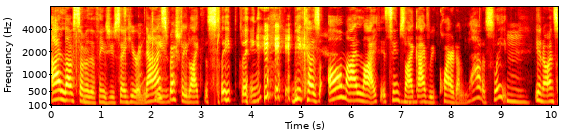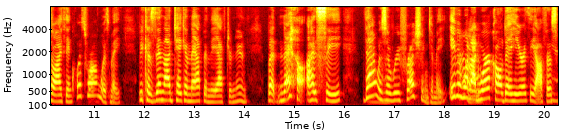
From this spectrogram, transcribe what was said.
I love some of the things you say here. Thank now, I especially like the sleep thing because all my life it seems like mm. I've required a lot of sleep, Hmm. you know, and so I think, what's wrong with me? Because then mm. I'd take a nap in the afternoon. But now I see that was a mm. refreshing to me. Even when I'd Oh. work all day here at the office,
